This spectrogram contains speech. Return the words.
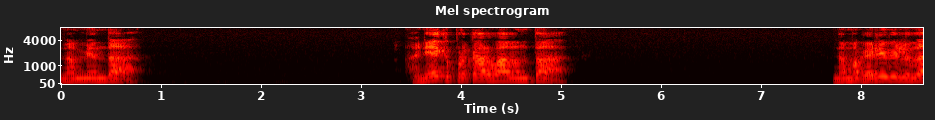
ನಮ್ಮಿಂದ ಅನೇಕ ಪ್ರಕಾರವಾದಂಥ ನಮ್ಮ ಗರಿವಿಲ್ಲದ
